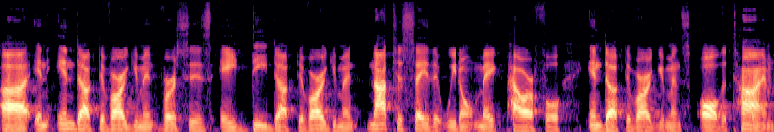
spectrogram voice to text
uh, an inductive argument versus a deductive argument. Not to say that we don't make powerful inductive arguments all the time,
